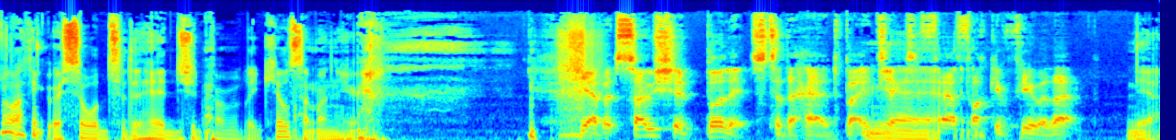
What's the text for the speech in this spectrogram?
Well, I think a sword to the head should probably kill someone here. Yeah, but so should bullets to the head. But it takes Yeah. a fair fucking few of them. yeah.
